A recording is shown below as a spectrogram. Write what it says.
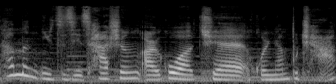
他们与自己擦身而过，却浑然不察。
